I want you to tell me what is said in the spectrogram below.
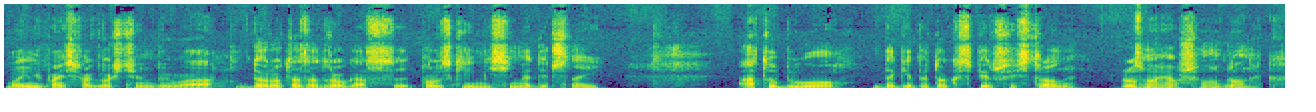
Moim Państwa gościem była Dorota Zadroga z Polskiej Misji Medycznej, a to było DGP Talk z pierwszej strony. Rozmawiał Szymon Glonek.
